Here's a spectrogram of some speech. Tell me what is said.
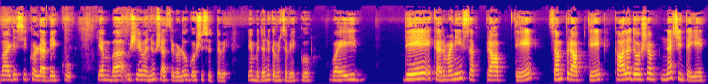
ಮಾಡಿಸಿಕೊಳ್ಳಬೇಕು ಎಂಬ ವಿಷಯವನ್ನು ಶಾಸ್ತ್ರಗಳು ಘೋಷಿಸುತ್ತವೆ ಎಂಬುದನ್ನು ಗಮನಿಸಬೇಕು. ವೈದ್ಯೇ ಕರ್ಮಣಿ ಸಪ್ರಾಪ್ತೆ, ಸಂಪ್ರಾಪ್ತೆ, ಕಾಲದೋಷ ನ ಚಿಂತೆಯೇತ್.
